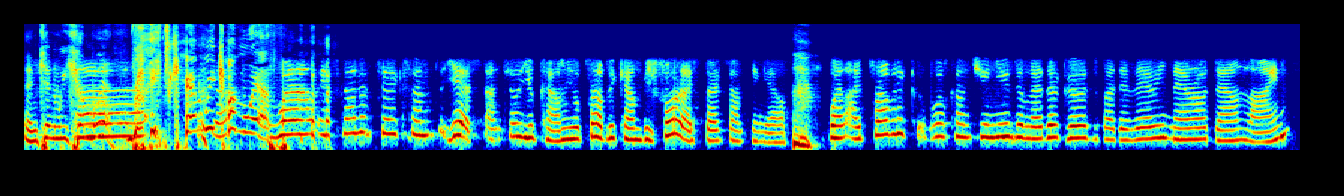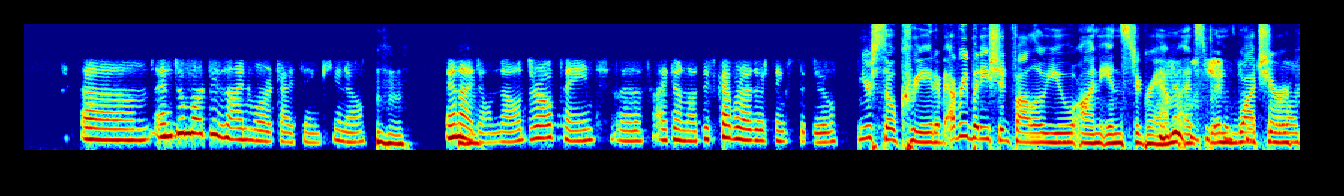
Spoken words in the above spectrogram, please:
And can we come Uh, with? Right? Can we come with? Well, it's going to take some. Yes, until you come, you'll probably come before I start something else. well, I probably will continue the leather goods, but a very narrow down line, um, and do more design work. I think you know. Mhm. And I don't know, draw, paint. Uh, I don't know, discover other things to do. You're so creative. Everybody should follow you on Instagram and watch your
